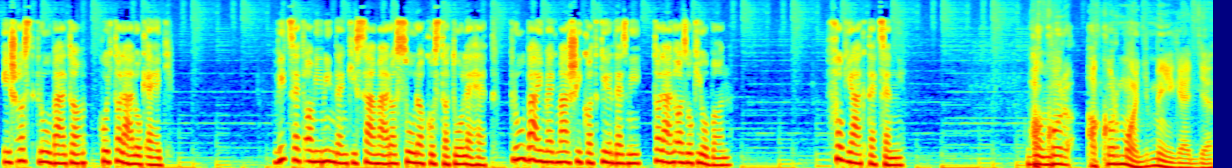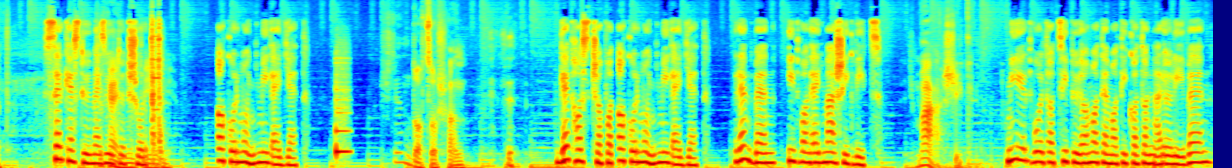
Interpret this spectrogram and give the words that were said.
és azt próbáltam, hogy találok egy viccet, ami mindenki számára szórakoztató lehet. Próbálj meg másikat kérdezni, talán azok jobban. Fogják tetszeni. Gomb. Akkor, akkor mondj még egyet. Csak Szerkesztőmezőtök ennyit sor. írj. Akkor mondj még egyet. Dacosan. Gethasz csapat, akkor mondj még egyet. Rendben, itt van egy másik vicc. Egy másik. Miért volt a cipő a matematika tanár ölében?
